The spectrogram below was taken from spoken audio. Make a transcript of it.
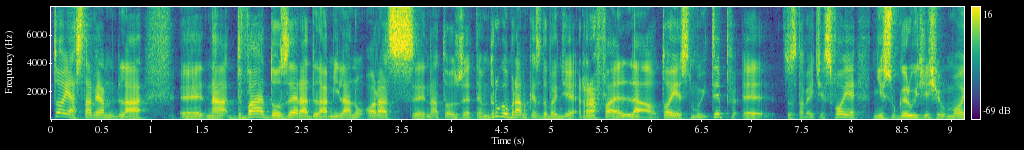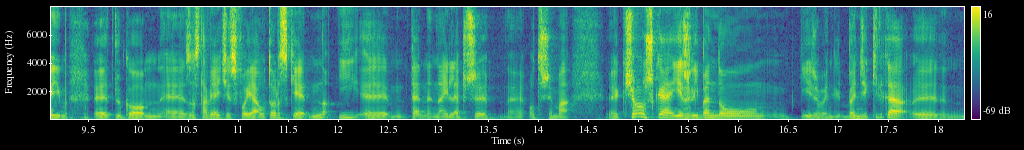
to ja stawiam dla, e, na 2 do 0 dla Milanu oraz na to, że tę drugą bramkę zdobędzie Rafael Leao. To jest mój typ. E, Zostawiajcie swoje, nie sugerujcie się moim, e, tylko e, zostawiajcie swoje autorskie. No i e, ten najlepszy e, otrzyma e, książkę. Jeżeli będą, jeżeli będzie kilka e,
